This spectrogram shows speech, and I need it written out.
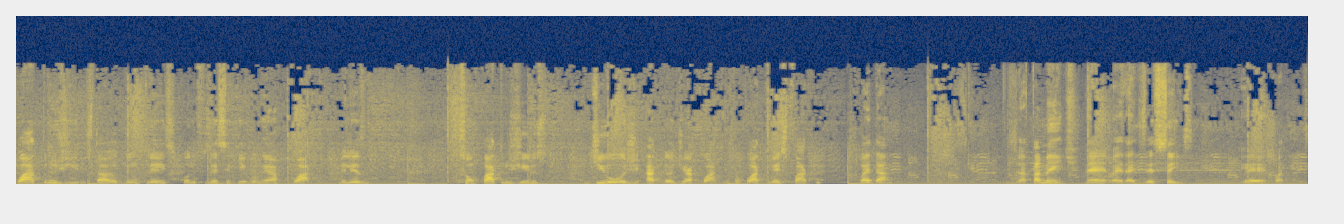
4 giros, tá? Eu tenho 3, quando fizer esse aqui eu vou ganhar 4, beleza? São 4 giros de hoje até o dia 4. Então 4 vezes 4 vai dar Exatamente, né? Vai dar 16. É, 4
